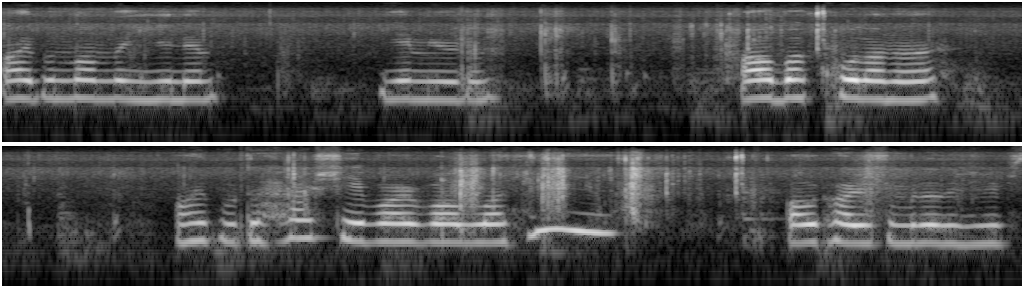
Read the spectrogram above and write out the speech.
Ay bundan da yiyelim. Yemiyorum. Al bak kolanı. Ay burada her şey var vallahi. Al kardeşim burada da cips.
